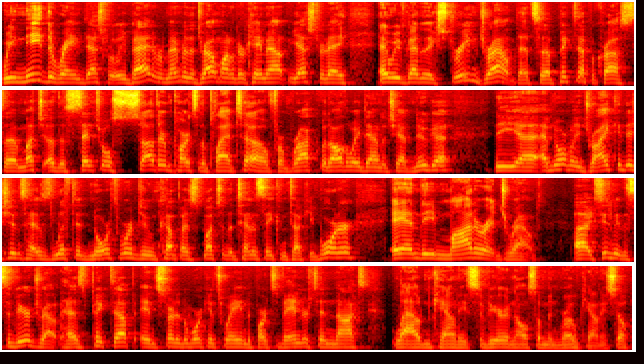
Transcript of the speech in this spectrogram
We need the rain desperately bad. Remember, the drought monitor came out yesterday, and we've got an extreme drought that's uh, picked up across uh, much of the central southern parts of the plateau, from Rockwood all the way down to Chattanooga. The uh, abnormally dry conditions has lifted northward to encompass much of the Tennessee-Kentucky border, and the moderate drought, uh, excuse me, the severe drought has picked up and started to work its way into parts of Anderson, Knox, Loudon counties, severe, and also Monroe County. So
